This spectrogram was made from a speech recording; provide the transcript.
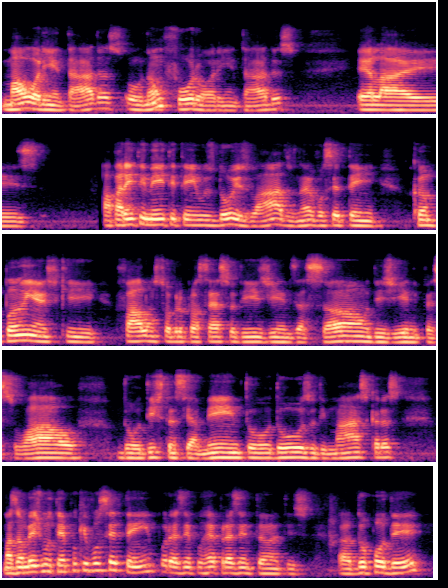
mal orientadas ou não foram orientadas. Elas aparentemente têm os dois lados, né? Você tem campanhas que falam sobre o processo de higienização, de higiene pessoal, do distanciamento, do uso de máscaras, mas ao mesmo tempo que você tem, por exemplo, representantes uh, do poder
